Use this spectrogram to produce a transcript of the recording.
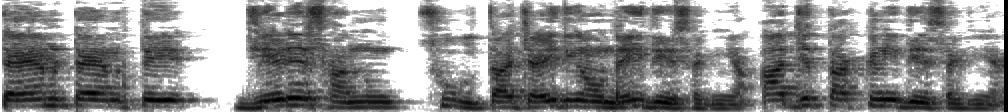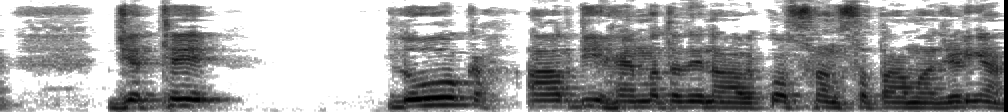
ਟਾਈਮ ਟਾਈਮ ਤੇ ਜਿਹੜੇ ਸਾਨੂੰ ਸਹੂਲਤਾਂ ਚਾਹੀਦੀਆਂ, ਉਹ ਨਹੀਂ ਦੇ ਸਕੀਆਂ, ਅੱਜ ਤੱਕ ਨਹੀਂ ਦੇ ਸਕੀਆਂ। ਜਿੱਥੇ ਲੋਕ ਆਪਦੀ ਹਿੰਮਤ ਦੇ ਨਾਲ ਕੋ ਸੰਸਥਾਵਾਂ ਜਿਹੜੀਆਂ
